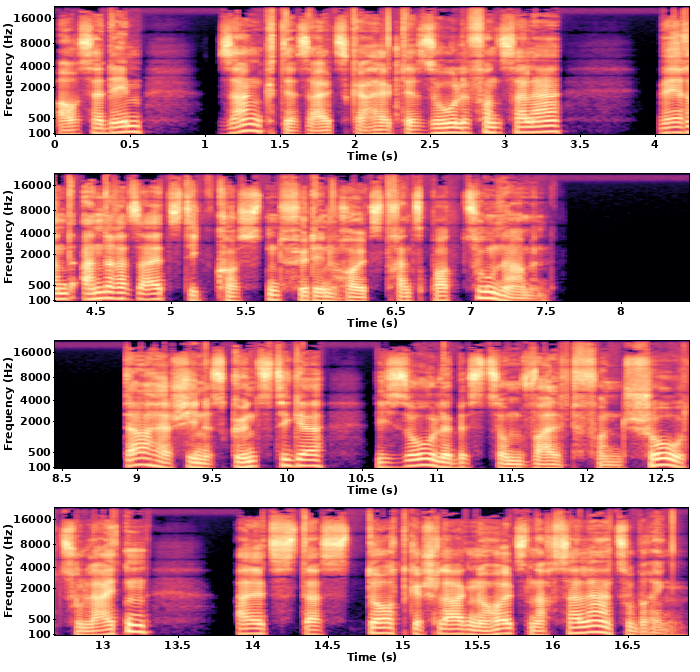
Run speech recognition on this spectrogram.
Außerdem sank der Salzgehalt der Sohle von Salins, während andererseits die Kosten für den Holztransport zunahmen. Daher schien es günstiger, die Sohle bis zum Wald von Chaux zu leiten, als das dort geschlagene Holz nach Salins zu bringen.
